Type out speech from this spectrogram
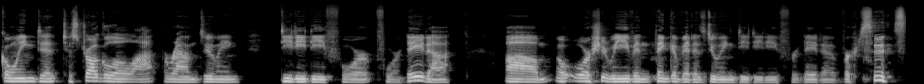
going to, to struggle a lot around doing DDD for for data. um, or should we even think of it as doing DDD for data versus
